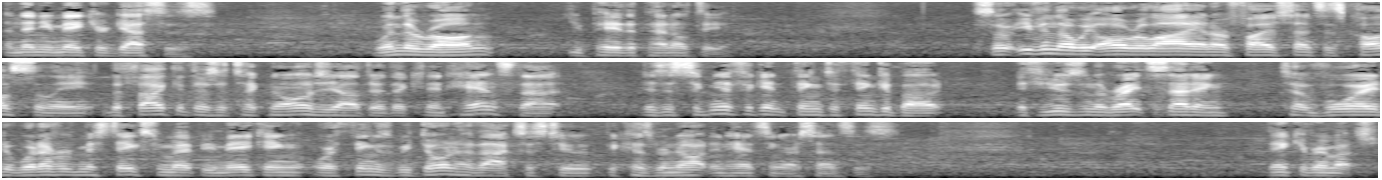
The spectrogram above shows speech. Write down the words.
and then you make your guesses. When they're wrong, you pay the penalty. So even though we all rely on our five senses constantly, the fact that there's a technology out there that can enhance that is a significant thing to think about if used in the right setting to avoid whatever mistakes we might be making or things we don't have access to because we're not enhancing our senses. Thank you very much.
